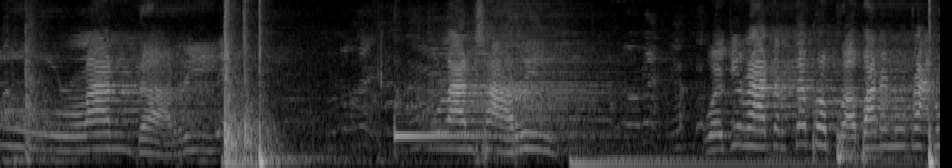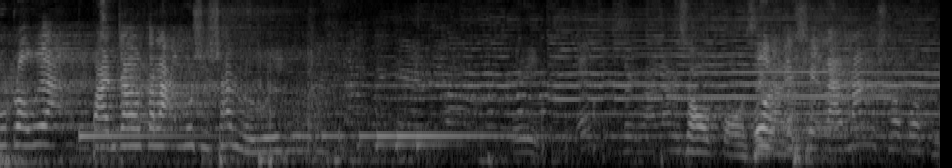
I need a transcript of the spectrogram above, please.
Wulandari. Eh, Wulansari. Kowe iki ra tertib ro bapane nuthak-nuthuk kuwi pancal telakmu sisan lho kowe iki. Eh, sing lanang sapa? Sing Oh, lanang. sapa, Bu?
